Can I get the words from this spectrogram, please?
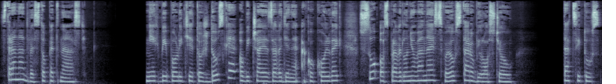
strana 215 nech by boli tieto židovské obyčaje zavedené akokoľvek, sú ospravedlňované svojou starobilosťou. Tacitus,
